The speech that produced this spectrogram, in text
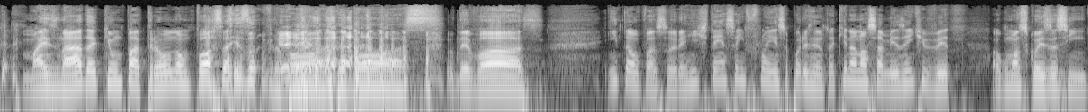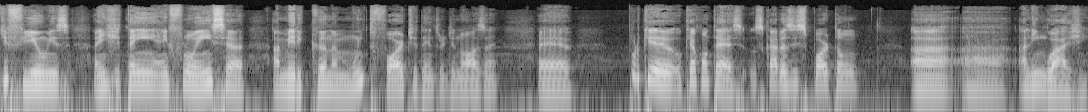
Mais nada que um patrão não possa resolver. The boss, the boss. o The Boss. Então, pastor, a gente tem essa influência, por exemplo, aqui na nossa mesa a gente vê algumas coisas assim de filmes, a gente tem a influência americana muito forte dentro de nós, né? É, porque o que acontece? Os caras exportam a, a, a linguagem,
